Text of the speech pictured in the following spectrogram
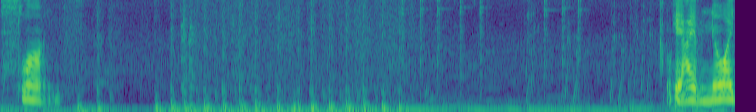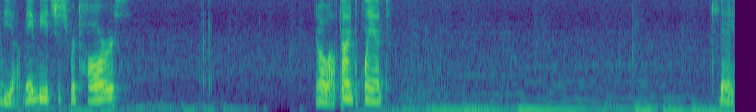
slimes? Okay, I have no idea. Maybe it's just for tarrs? Oh well, time to plant. Okay,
